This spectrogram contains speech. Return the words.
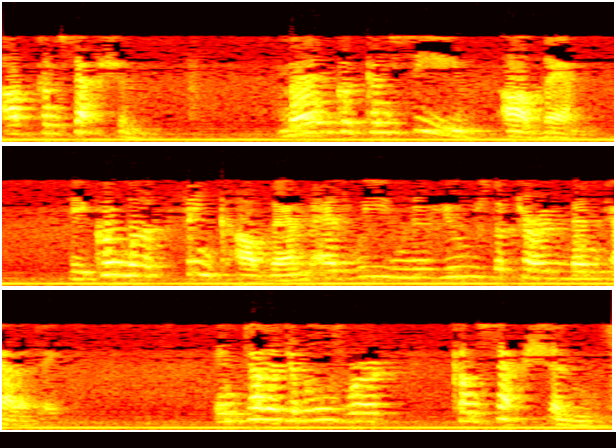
of conception. Man could conceive of them. He could not think of them as we use the term mentality. Intelligibles were conceptions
